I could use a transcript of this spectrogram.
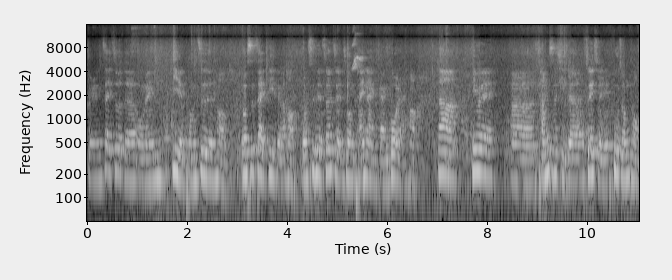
可能在座的我们议员同志哈，都是在地的哈，我是专程从台南赶过来哈。那因为呃长时期的追随副总统，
